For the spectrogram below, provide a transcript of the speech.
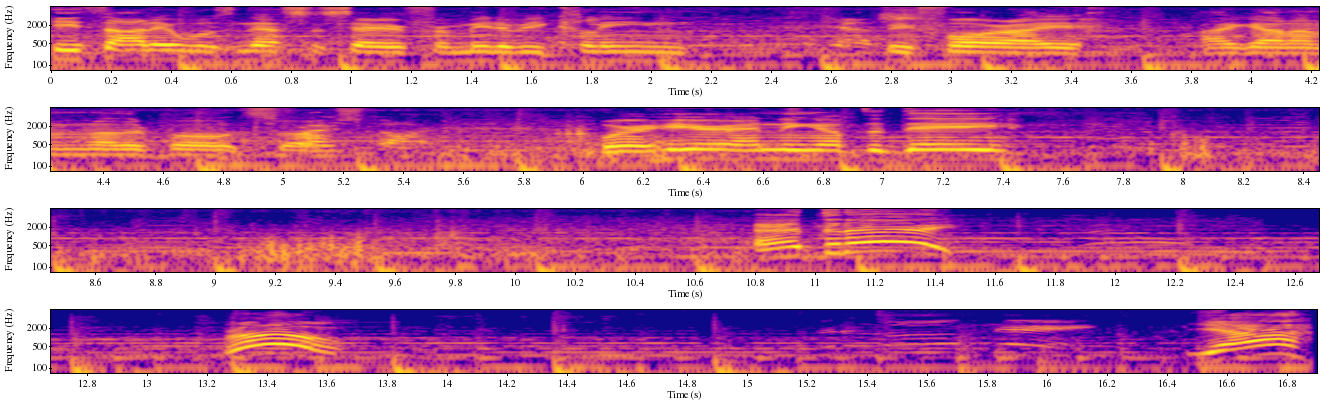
he thought it was necessary for me to be clean Yes. before I I got on another boat. So we're here ending up the day. Anthony! Bro! Yeah?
